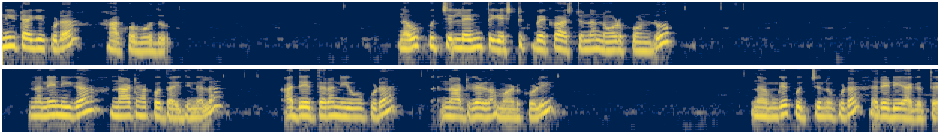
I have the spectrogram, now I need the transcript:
ನೀಟಾಗಿ ಕೂಡ ಹಾಕ್ಕೋಬೋದು. ನಾವು ಕುಚ್ಚು ಲೆಂತ್ ಎಷ್ಟಕ್ಕೆ ಬೇಕೋ ಅಷ್ಟನ್ನು ನೋಡಿಕೊಂಡು ನಾನೇನೀಗ ನಾಟ್ ಹಾಕೋತಾ ಇದ್ದೀನಲ್ಲ, ಅದೇ ಥರ ನೀವು ಕೂಡ ನಾಟ್ಗಳನ್ನ ಮಾಡ್ಕೊಳ್ಳಿ. ನಮಗೆ ಕುಚ್ಚು ಕೂಡ ರೆಡಿ ಆಗುತ್ತೆ.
